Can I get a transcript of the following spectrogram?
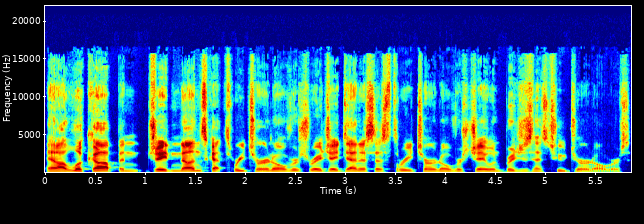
And I look up, and Jayden Nunn's got three turnovers. Ray J. Dennis has three turnovers. Jalen Bridges has two turnovers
